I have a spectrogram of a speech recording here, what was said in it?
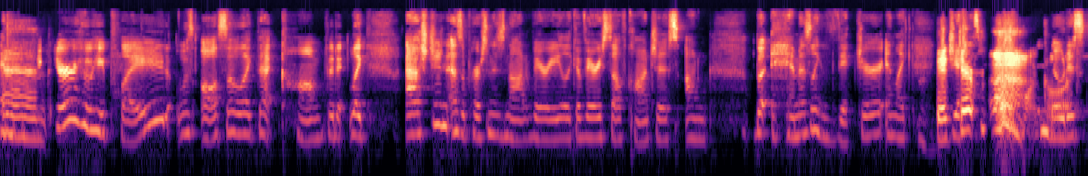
And and Victor, who he played, was also like that confident. Like Ashton as a person is not very like a very self conscious on, but him as like Victor and like victor oh noticed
